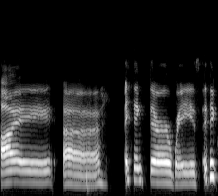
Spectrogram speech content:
I uh I think there are ways I think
